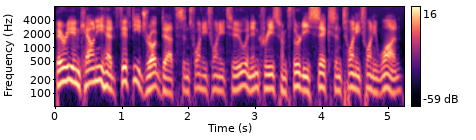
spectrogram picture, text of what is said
Berrien County had 50 drug deaths in 2022, an increase from 36 in 2021.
